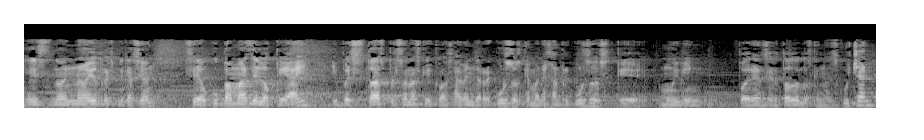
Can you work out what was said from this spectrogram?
es, no, no hay otra explicación, se ocupa más de lo que hay y pues todas las personas que saben de recursos, que manejan recursos, que muy bien podrían ser todos los que nos escuchan,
